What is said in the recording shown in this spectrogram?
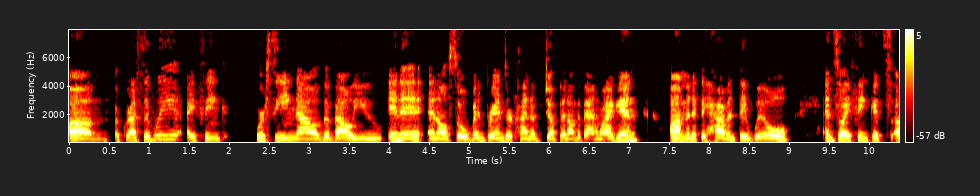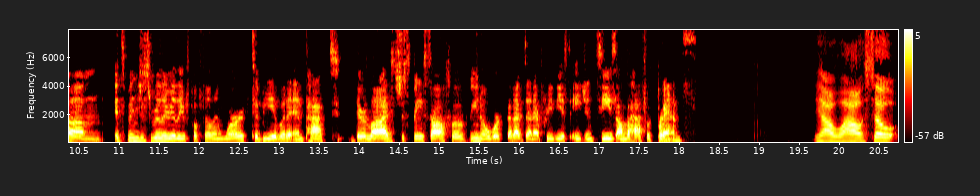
um, aggressively. I think we're seeing now the value in it, and also when brands are kind of jumping on the bandwagon. Um, and if they haven't, they will. And so I think it's um, it's been just really really fulfilling work to be able to impact their lives just based off of you know work that I've done at previous agencies on behalf of brands. Yeah, wow. So,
